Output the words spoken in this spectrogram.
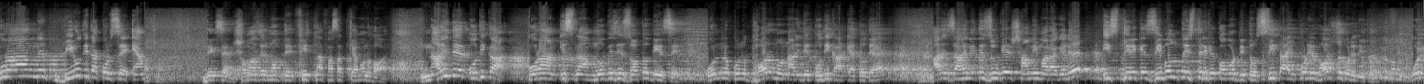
কোরআনের বিরোধিতা করছে এমন দেখছেন সমাজের মধ্যে ফিতনা ফাসাদ কেমন হয়? নারীদের অধিকার কোরআন ইসলাম নবীজি যত দিয়েছে অন্য কোন ধর্ম নারীদের অধিকার এত দেয়? আরে জাহিলিতে যুগে স্বামী মারা গেলে স্ত্রীকে জীবন্ত স্ত্রীকে কবর দিত, সীতায় পুড়ে ভর্ষ করে দিত। ওই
